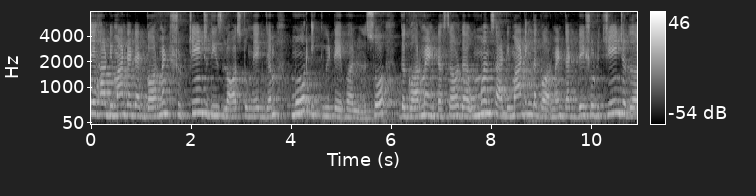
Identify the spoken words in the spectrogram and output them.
they have demanded that government should change these laws to make them more equitable. So the government so the women are demanding the government that they should change the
